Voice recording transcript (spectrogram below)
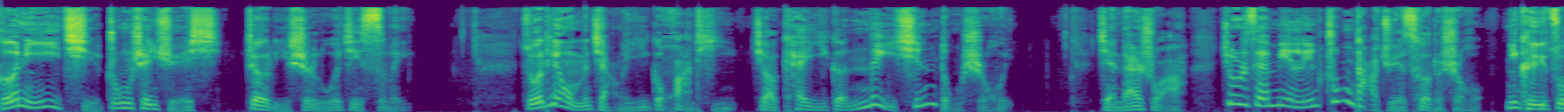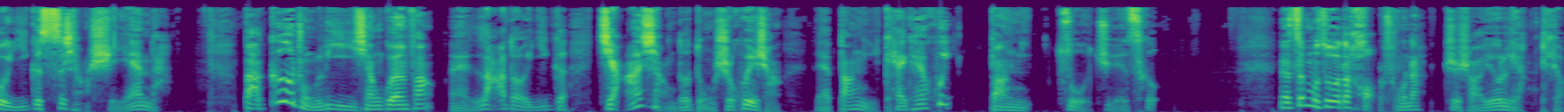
和你一起终身学习。这里是逻辑思维。昨天我们讲了一个话题，叫开一个内心董事会。简单说啊，就是在面临重大决策的时候，你可以做一个思想实验的，把各种利益相关方，哎，拉到一个假想的董事会上来帮你开开会，帮你做决策。那这么做的好处呢，至少有两条：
